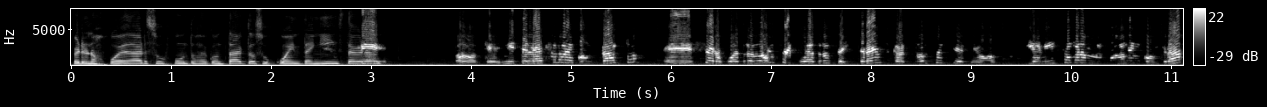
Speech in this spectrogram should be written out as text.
Pero nos puede dar sus puntos de contacto, su cuenta en Instagram. Sí. Ok, mi teléfono de contacto es 0412-463-1478 y en Instagram me pueden encontrar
